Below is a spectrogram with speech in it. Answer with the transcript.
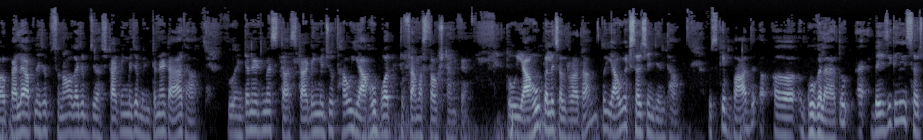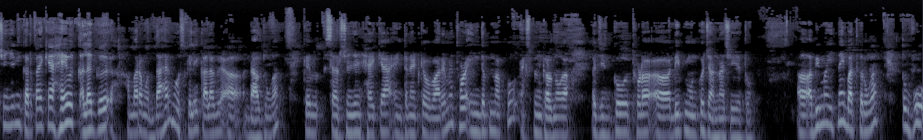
पहले आपने जब सुना होगा, जब स्टार्टिंग में जब इंटरनेट आया था तो इंटरनेट में स्टार्टिंग में जो था, वो याहू बहुत फ़ेमस था उस टाइम पे। तो याहू पहले चल रहा था। तो याहू एक सर्च इंजन था। उसके बाद गूगल आया। तो बेसिकली सर्च इंजन करता क्या? है एक अलग, हमारा मुद्दा है, मैं उसके लिए एक अलग डाल दूँगा कि सर्च इंजन है क्या इंटरनेट के बारे में। थोड़ा इन डेप्थ में आपको एक्सप्लेन कर दूँगा, जिनको थोड़ा डीप में उनको जानना चाहिए तो। अभी मैं इतना ही बात करूँगा। तो वो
